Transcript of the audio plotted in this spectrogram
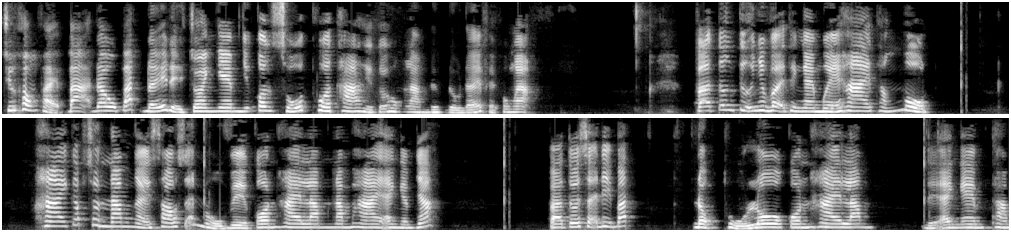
Chứ không phải bạ đâu bắt đấy để cho anh em những con số thua tha thì tôi không làm được điều đấy, phải không ạ? Và tương tự như vậy thì ngày 12 tháng 1 2 cấp cho 5 ngày sau sẽ nổ về con 2552 anh em nhé. Và tôi sẽ đi bắt độc thủ lô con 25 để anh em tham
